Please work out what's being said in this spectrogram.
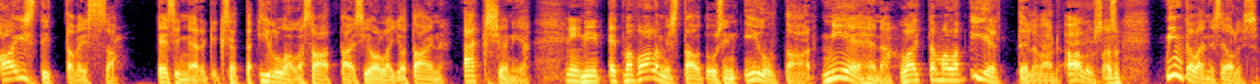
aistittavissa esimerkiksi, että illalla saattaisi olla jotain actionia, Niin. niin että mä valmistautuisin iltaan miehenä laittamalla viettelevän alusasun. Minkälainen se olisi?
